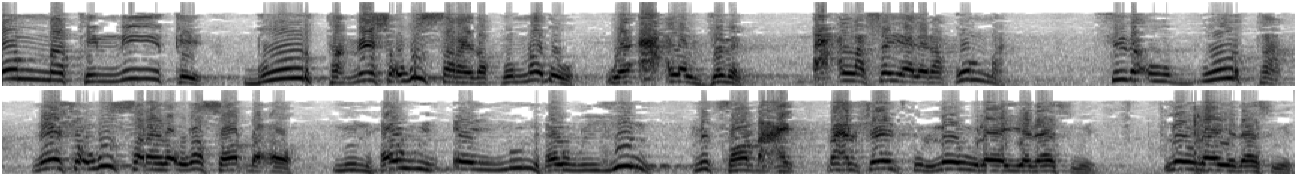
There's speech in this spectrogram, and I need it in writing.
qunati niiqi buurta meesha ugu sarayda qunnadu waa acla ljabal acla shayaa laydhaha qunna. Sida uu buurta meesha ugu sarayda uga soo dhaco munhawin ay munhawiyun mid soo dhacay. Maxalushaahidku lowlaayadaas wey lowlaayadaas wey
